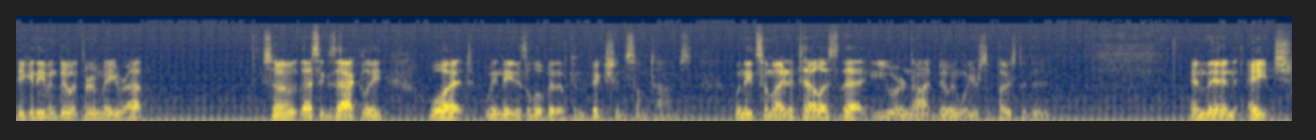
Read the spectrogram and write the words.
he can even do it through me, right? So that's exactly what we need is a little bit of conviction sometimes. We need somebody to tell us that you are not doing what you're supposed to do. And then H.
